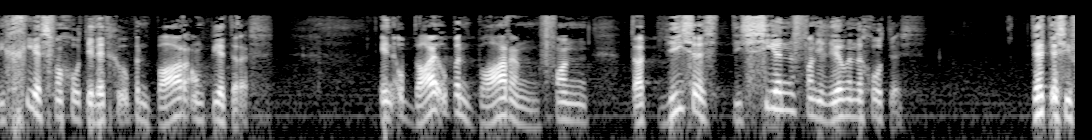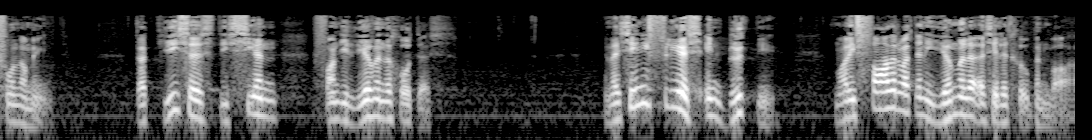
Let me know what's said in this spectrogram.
die gees van God het dit geopenbaar aan Petrus. En op daai openbaring van dat Jesus die seun van die lewende God is. Dit is die fundament. Dat Jesus die seun van die lewende God is. En hy sê nie vlees en bloed nie, maar die Vader wat in die hemele is, het dit geopenbaar.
